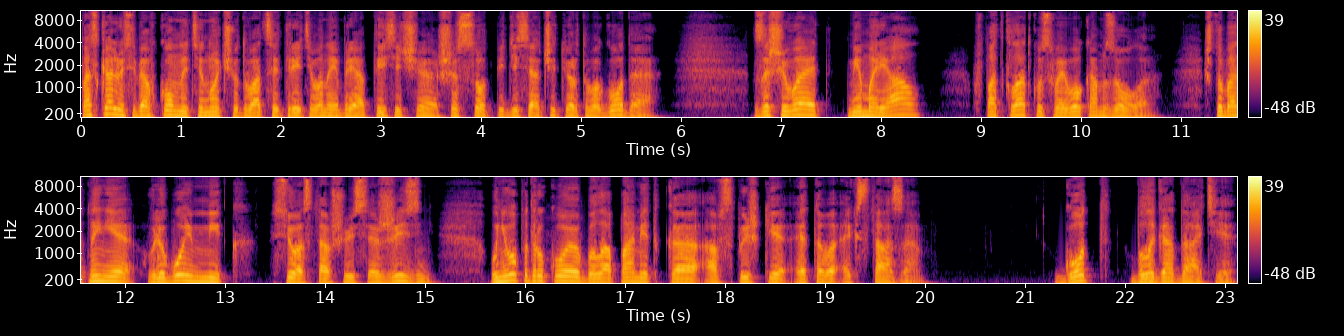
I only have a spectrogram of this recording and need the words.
Паскаль у себя в комнате ночью 23 ноября 1654 года зашивает мемориал в подкладку своего камзола, чтобы отныне в любой миг всю оставшуюся жизнь у него под рукой была памятка о вспышке этого экстаза. Год благодати,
